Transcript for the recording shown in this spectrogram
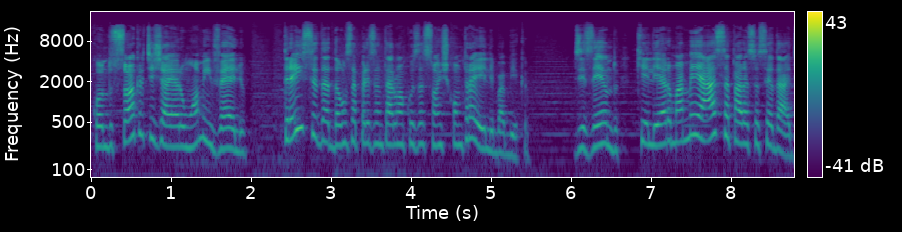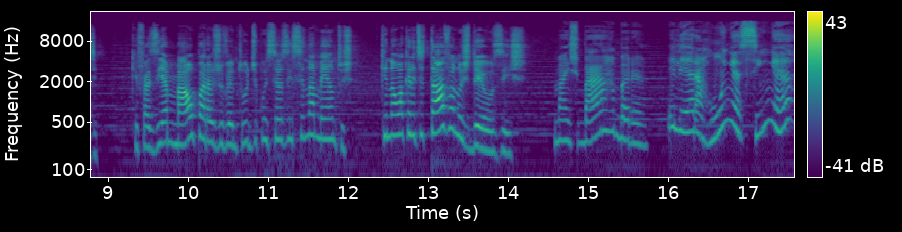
Quando Sócrates já era um homem velho, três cidadãos apresentaram acusações contra ele, Babica, dizendo que ele era uma ameaça para a sociedade, que fazia mal para a juventude com seus ensinamentos, que não acreditava nos deuses. Mas, Bárbara, ele era ruim assim, é?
